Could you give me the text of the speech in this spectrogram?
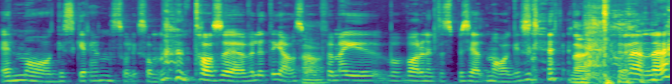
en magisk gräns att liksom ta sig över lite grann. Så Ja. För mig var den inte speciellt magisk. Men, eh,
